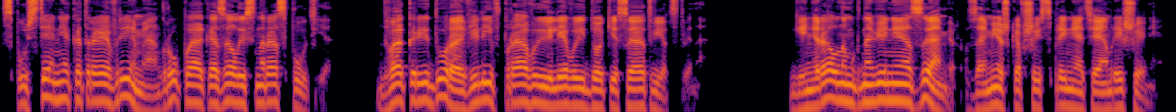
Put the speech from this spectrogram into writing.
Спустя некоторое время группа оказалась на распутье. Два коридора вели в правый и левый доки соответственно. Генерал на мгновение замер, замешкавшись с принятием решения.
